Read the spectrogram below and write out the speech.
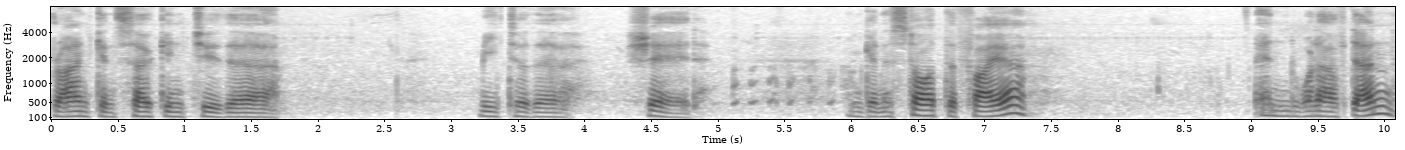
brine can soak into the meat of the shad. I'm going to start the fire and what I've done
